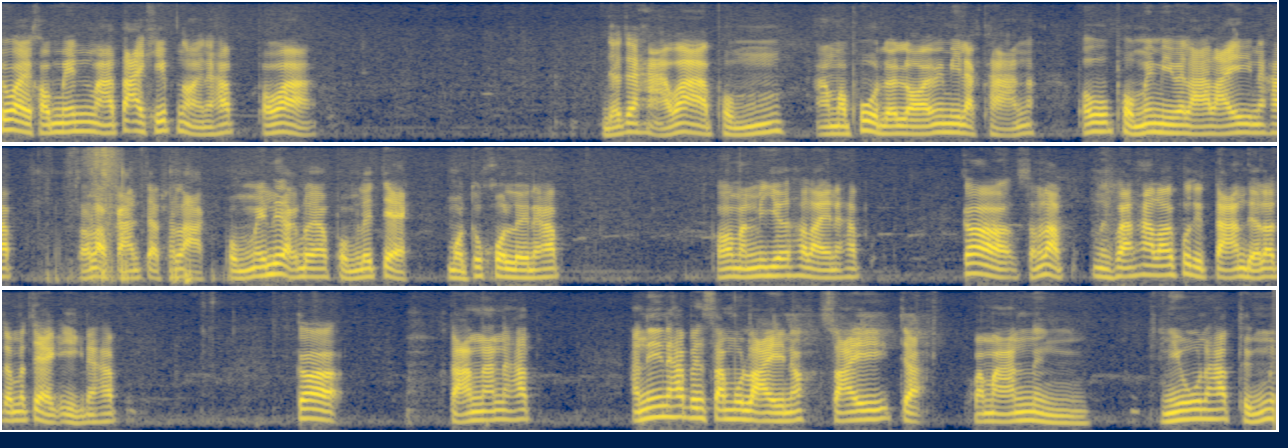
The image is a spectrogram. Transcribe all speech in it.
ช่วยคอมเมนต์มาใต้คลิปหน่อยนะครับ เพราะว่า เดี๋ยวจะหาว่าผมเอามาพูดลอยๆ ไม่มีหลักฐานเนอะเพราะผมไม่มีเวลาไลฟ์นะครับ สำหรับการจับฉลากผมไม่เลือกด้วยครับผมเลยแจกหมดทุกคนเลยนะครับ เพราะมันไม่เยอะเท่าไหร่นะครับ ก็สำหรับ 1,500 ผู้ติดตามเดี๋ยวเราจะมาแจกอีกนะครับ ก็ตามนั้นนะครับ อันนี้นะครับเป็นซามูไรเนาะไซส์จะประมาณ 1 นิ้วนะครับ ถึง 1.1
